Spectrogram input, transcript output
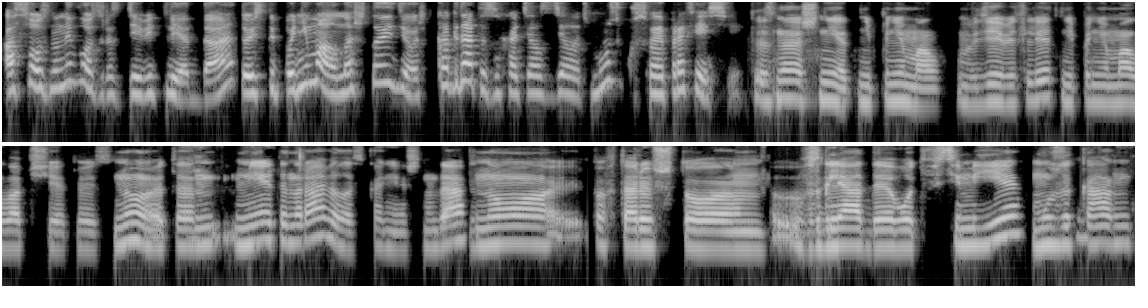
осознанный возраст 9 лет, да? То есть ты понимал, на что идешь. Когда ты захотел сделать музыку своей профессией? Ты знаешь, нет, не понимал. В 9 лет не понимал вообще. То есть, ну, это мне это нравилось, конечно, да, но повторюсь, что взгляды вот в семье, музыкант,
